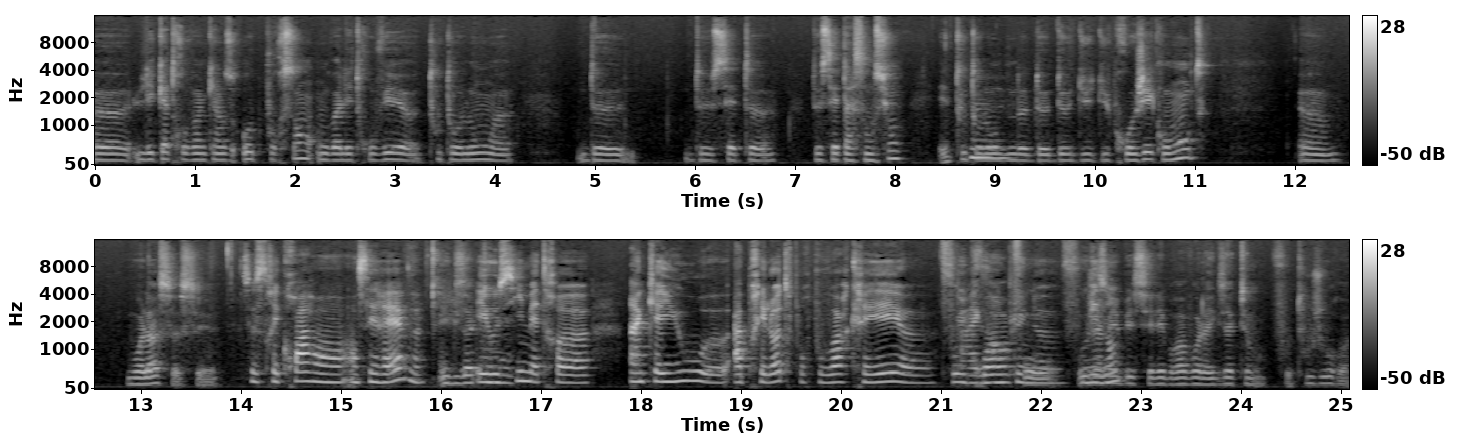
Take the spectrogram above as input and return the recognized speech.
Euh, les 95 autres pourcents, on va les trouver euh, tout au long euh, de, de, cette, de cette ascension et tout au long Mhm. de, de- du, du projet qu'on monte. voilà, ça c'est Ce serait croire en, en ses rêves exactement. et aussi mettre euh, un caillou euh, après l'autre pour pouvoir créer, euh, faut par croire, exemple, faut, une faut maison. jamais baisser les bras, voilà, exactement. Faut toujours, euh,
